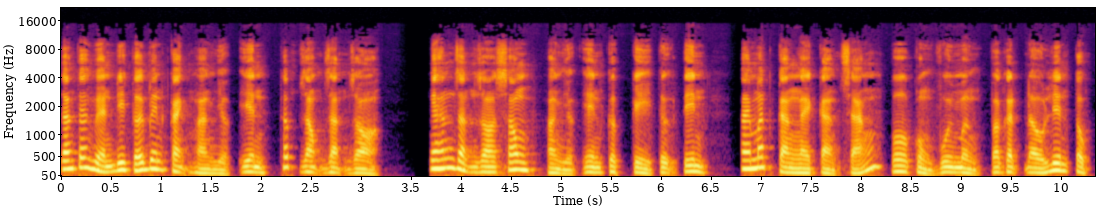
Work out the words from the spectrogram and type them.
Giang Thái Huyền đi tới bên cạnh Hoàng Nhược Yên, thấp giọng dặn dò. Nghe hắn dặn dò xong, Hoàng Nhược Yên cực kỳ tự tin, hai mắt càng ngày càng sáng, vô cùng vui mừng và gật đầu liên tục.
